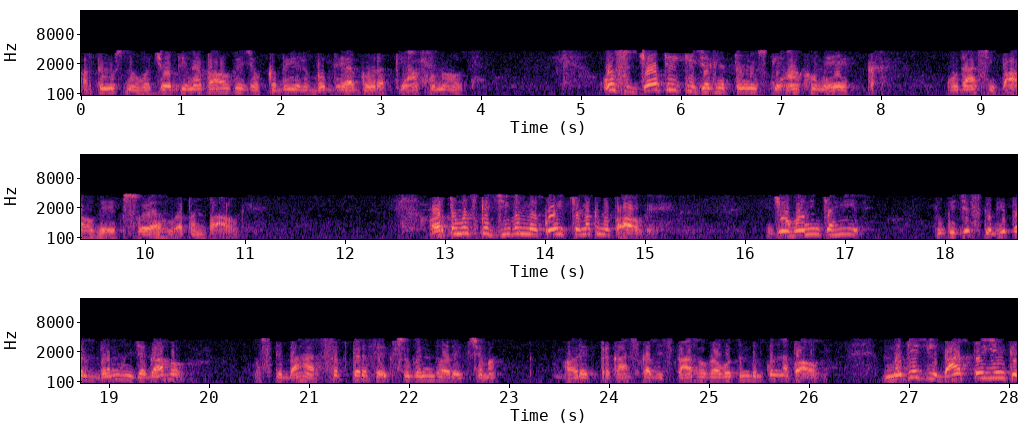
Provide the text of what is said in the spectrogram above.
और तुम उसमें वो ज्योति ना पाओगे जो कबीर, बुद्ध या गोरख की आँखों में होती उस ज्योति की जगह तुम उसकी आँखों में एक उदासी पाओगे, एक सोया हुआपन पाओगे। और तुम उसके जीवन में कोई चमक न पाओगे। जो होनी चाहिए, क्योंकि जिसके भीतर ब्रह्म जगा हो, उसके बाहर सब तरफ़ एक सुगंध और एक चमक और एक प्रकाश का विस्तार होगा, वो तुम बिल्कुल न पाओगे। मज़े की बात तो ये कि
